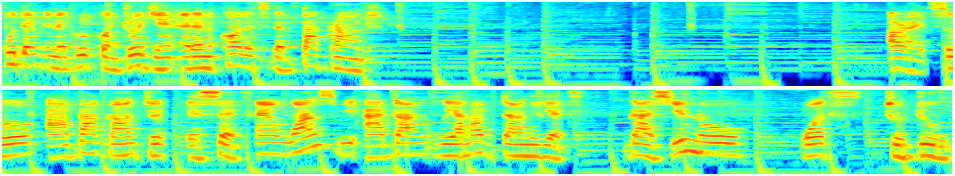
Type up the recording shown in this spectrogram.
put them in a group control G and then call it the background. All right so our background to is set. And once we are done we are not done yet guys you know what to do.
